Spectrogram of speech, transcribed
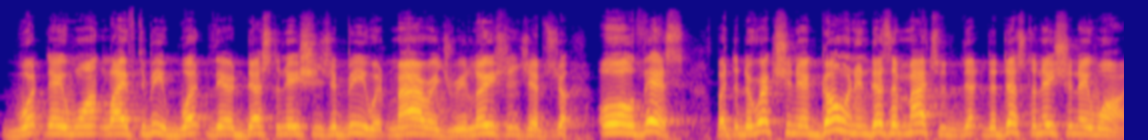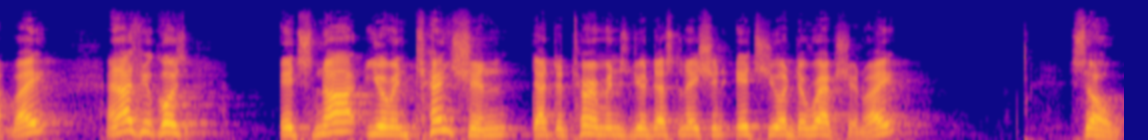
what they want life to be, what their destination should be with marriage, relationships, all this. But the direction they're going in doesn't match the, the destination they want, right? And that's because it's not your intention that determines your destination, it's your direction, right? So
